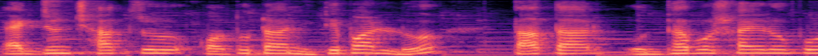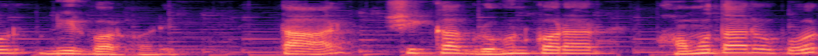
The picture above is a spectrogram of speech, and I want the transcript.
একজন ছাত্র কতটা নিতে পারল তা তার অধ্যাবসায়ের ওপর নির্ভর করে। তার শিক্ষা গ্রহণ করার ক্ষমতার ওপর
